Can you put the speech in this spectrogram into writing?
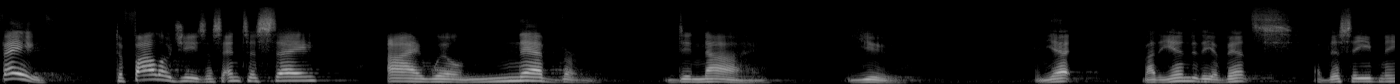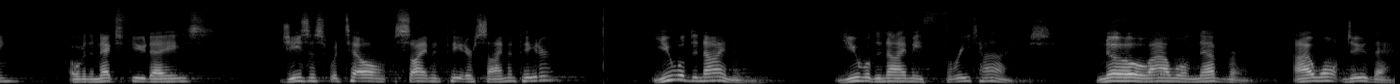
faith to follow Jesus and to say, I will never deny you. And yet, by the end of the events of this evening, over the next few days, Jesus would tell Simon Peter, Simon Peter, you will deny me. You will deny me three times. No, I will never. I won't do that.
